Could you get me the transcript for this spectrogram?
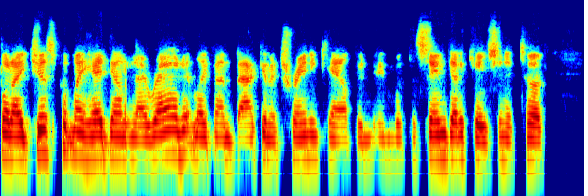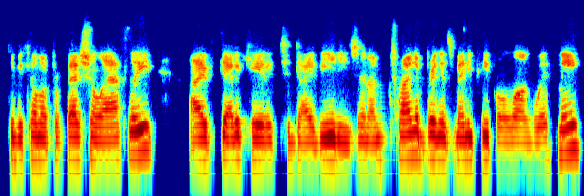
But I just put my head down and I ran it like I'm back in a training camp and, and with the same dedication it took to become a professional athlete. I've dedicated to diabetes and I'm trying to bring as many people along with me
